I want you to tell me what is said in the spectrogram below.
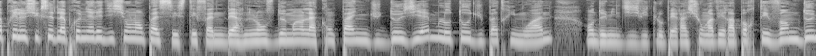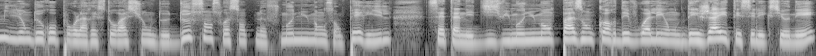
Après le succès de la première édition l'an passé, Stéphane Bern lance demain la campagne du deuxième loto du patrimoine. En 2018, l'opération avait rapporté 22 millions d'euros pour la restauration de 269 monuments en péril. Cette année, 18 monuments pas encore dévoilés ont déjà été sélectionnés.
